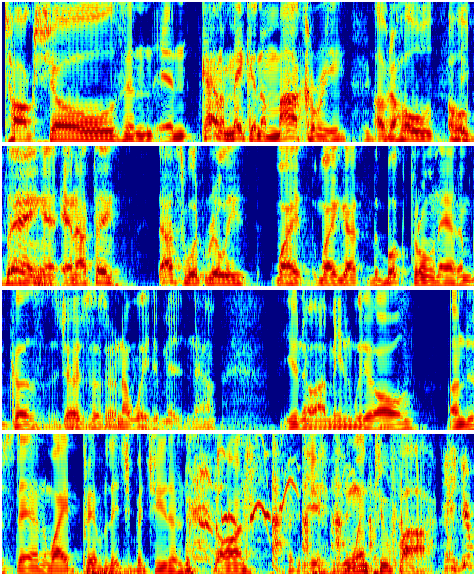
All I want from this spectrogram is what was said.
talk shows and and kind of making a mockery of the whole whole thing. And, and I think that's what really why why he got the book thrown at him because the judge says, "Oh, now wait a minute now." You know, I mean, we all understand white privilege, but you done gone, you, you went too far. You're,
